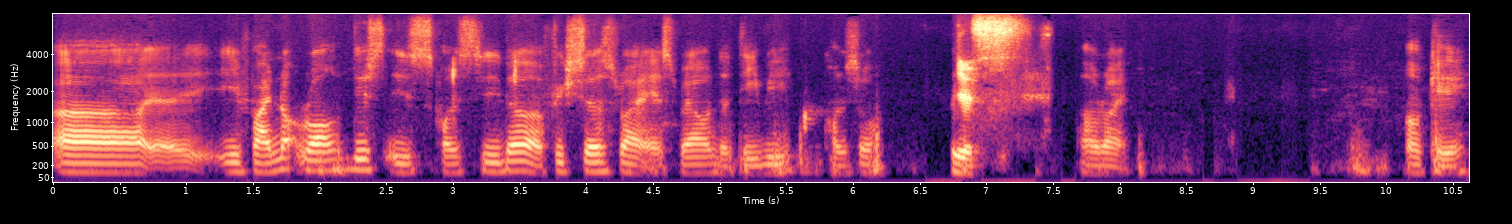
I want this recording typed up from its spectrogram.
uh, if I'm not wrong, this is considered a fixtures, right, as well, the TV console. Yes. All right. Okay.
